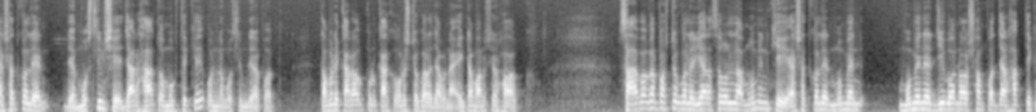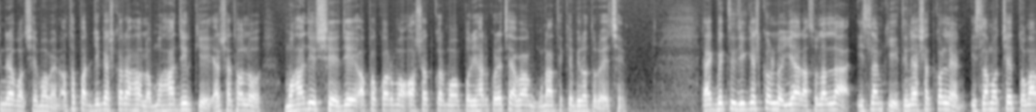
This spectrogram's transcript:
এরশাদ করলেন যে, মুসলিম সে যার হাত ও মুখ থেকে অন্য মুসলিম নিরাপদ। তার মানে কারও কোনো কাকে অনিষ্ট করা যাবে না। এটা মানুষের হক। সাহাবাগণ প্রশ্ন করলেন, ইয়া রাসুল্লাহ মুমিনকে এরশাদ করলেন, মুমেন, মোমেনের জীবন ও সম্পদ যার হাত থেকে নিরাপদ, সে মোমেন। অতঃপর জিজ্ঞাসা করা হলো মুহাজিরকে এরশাদ হলো, মুহাজির সে যে অপকর্ম অসৎকর্ম পরিহার করেছে এবং গুণা থেকে বিরত রয়েছে। এক ব্যক্তি জিজ্ঞেস করল, ইয়া রাসুলাল্লাহ, ইসলাম কি? তিনি এরশাদ করলেন, ইসলাম হচ্ছে তোমার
